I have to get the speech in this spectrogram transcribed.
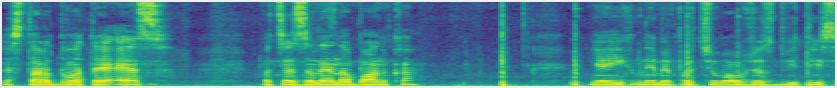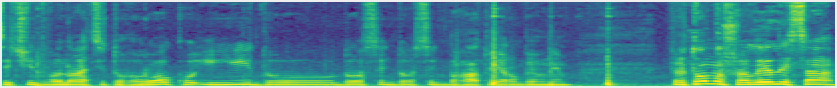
Start 2 TS. Оце зелена банка. Я їх ними працював вже з 2012 року і до досить досить багато я робив ним. При тому, що лилися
